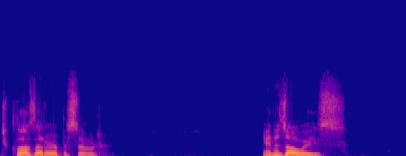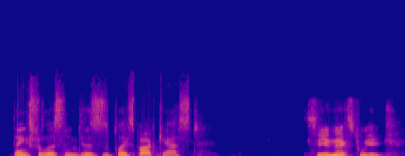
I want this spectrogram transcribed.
to close out our episode. And as always, thanks for listening to This is a Place podcast. See you next week.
